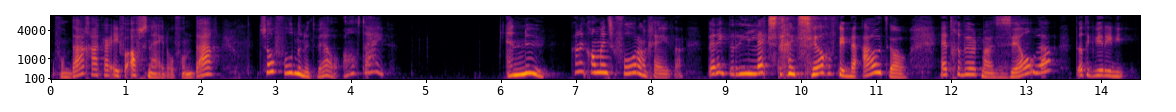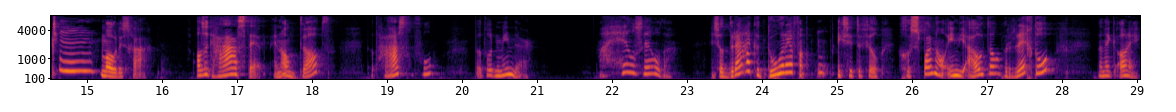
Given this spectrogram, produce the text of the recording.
Of vandaag ga ik haar even afsnijden. Of vandaag. Zo voelde het wel, altijd. En nu kan ik gewoon mensen voorrang geven. Ben ik de relaxedheid zelf in de auto. Het gebeurt maar zelden dat ik weer in die modus ga. Als ik haast heb. En ook dat, dat haastgevoel, dat wordt minder. Maar heel zelden. En zodra ik het door heb van, ik zit te veel gespannen al in die auto, rechtop, dan denk ik, oh nee,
